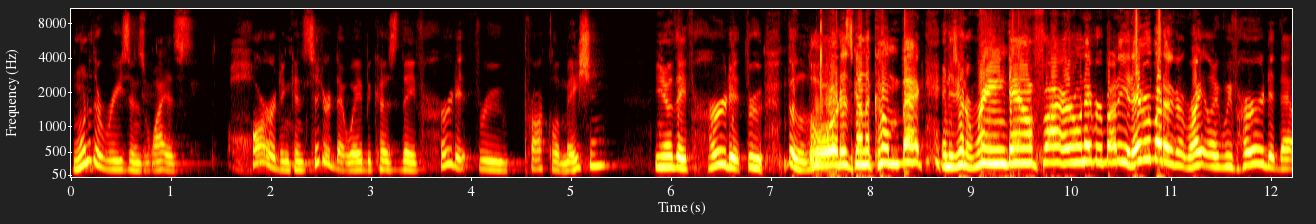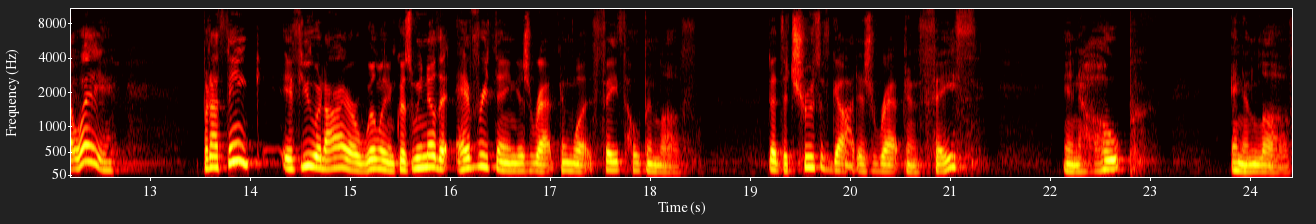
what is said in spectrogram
one of the reasons why it's hard and considered that way because they've heard it through proclamation You know, they've heard it through the Lord is going to come back and he's going to rain down fire on everybody and everybody, right? Like we've heard it that way. But I think if you and I are willing, because we know that everything is wrapped in what? Faith, hope, and love. That the truth of God is wrapped in faith, in hope, and in love.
